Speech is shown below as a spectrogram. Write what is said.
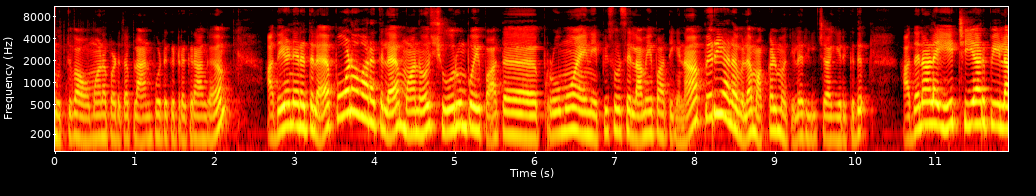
முத்துவை அவமானப்படுத்த பிளான் போட்டுக்கிட்டு இருக்கிறாங்க. அதே நேரத்தில் போன வாரத்தில் மனோஜ் ஷோரூம் போய் பார்த்த ப்ரோமோ அண்ட் எபிசோட்ஸ் எல்லாமே பார்த்தீங்கன்னா பெரிய அளவில் மக்கள் மத்தியில் ரீச் ஆகியிருக்குது அதனாலேயே டிஆர்பியில்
